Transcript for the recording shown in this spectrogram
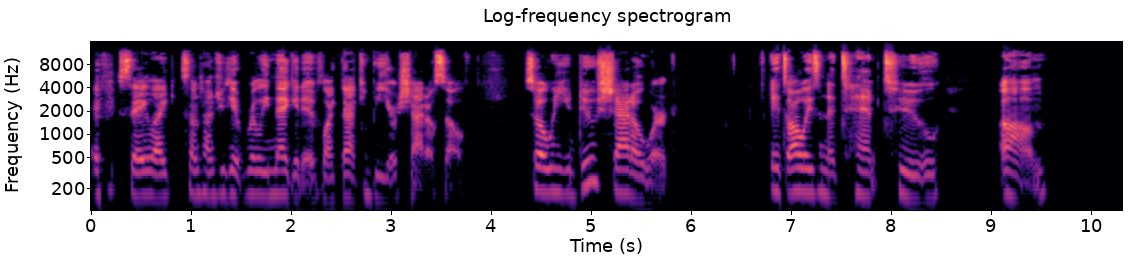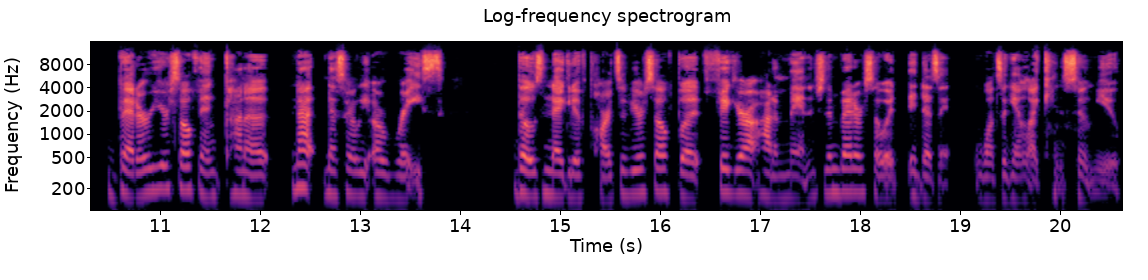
if say like sometimes you get really negative, like that can be your shadow self So when you do shadow work, it's always an attempt to um better yourself and kind of not necessarily erase those negative parts of yourself, but figure out how to manage them better so it, it doesn't once again like consume you.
